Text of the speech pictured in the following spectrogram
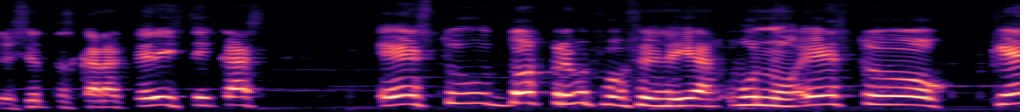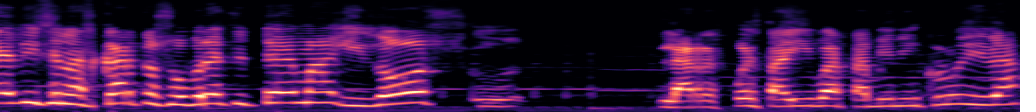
de ciertas características. Esto, dos preguntas José Isaías. Uno, esto, ¿qué dicen las cartas sobre este tema? Y dos, uh, la respuesta ahí va también incluida.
